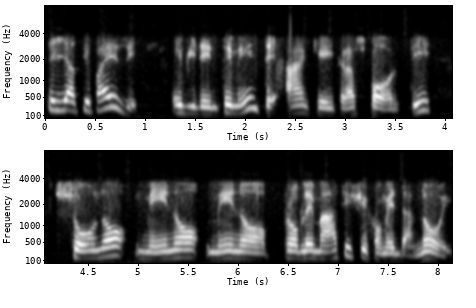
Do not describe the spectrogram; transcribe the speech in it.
Negli altri paesi evidentemente anche i trasporti sono meno, meno problematici come da noi.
